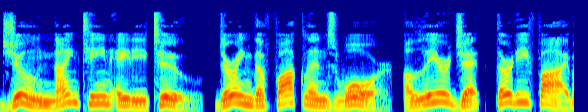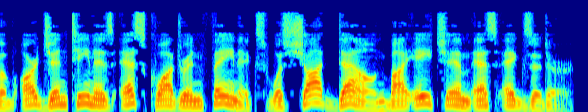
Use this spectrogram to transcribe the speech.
June 1982, during the Falklands War, a Learjet 35 of Argentina's Escuadron Phoenix was shot down by HMS Exeter.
